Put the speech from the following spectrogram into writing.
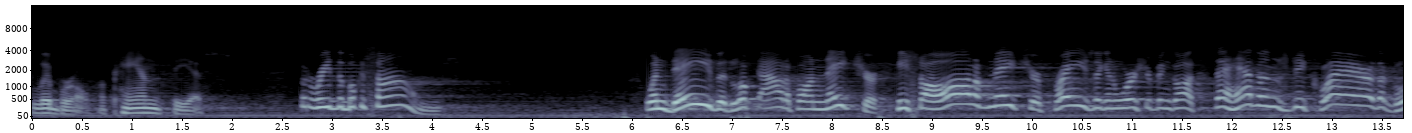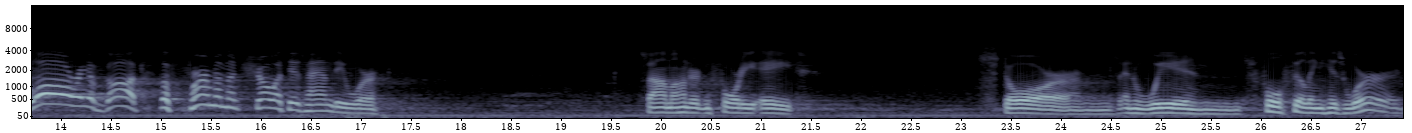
liberal, a pantheist. But read the book of Psalms. When David looked out upon nature, he saw all of nature praising and worshiping God. The heavens declare the glory of God. The firmament showeth his handiwork. Psalm 148 storms and winds fulfilling His Word.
